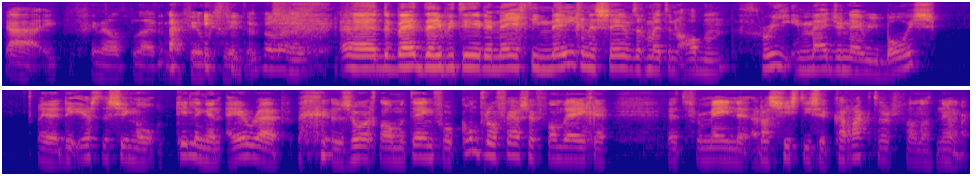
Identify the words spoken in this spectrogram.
ja, ik vind het altijd leuk om naar ik filmpjes vind het ook wel leuk. eh, de band debuteerde in 1979 met hun album Three Imaginary Boys. Eh, de eerste single Killing an Arab zorgde al meteen voor controverse vanwege het vermeende racistische karakter van het nummer.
